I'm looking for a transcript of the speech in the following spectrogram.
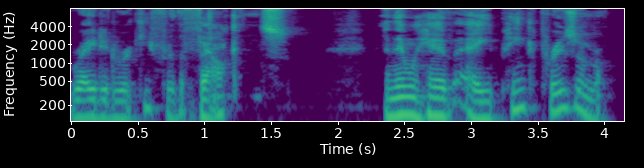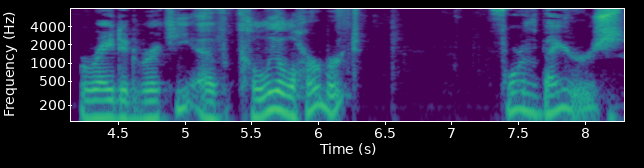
rated rookie for the Falcons. And then we have a pink prism rated rookie of Khalil Herbert for the Bears.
